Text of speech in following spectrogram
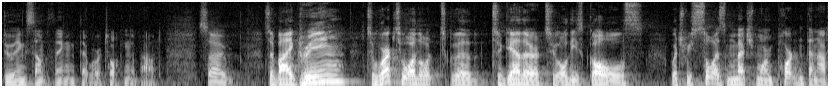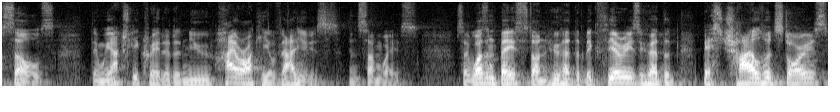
doing something that we're talking about. So, so by agreeing to work toward, together to all these goals, which we saw as much more important than ourselves, then we actually created a new hierarchy of values in some ways. So it wasn't based on who had the big theories, who had the best childhood stories.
